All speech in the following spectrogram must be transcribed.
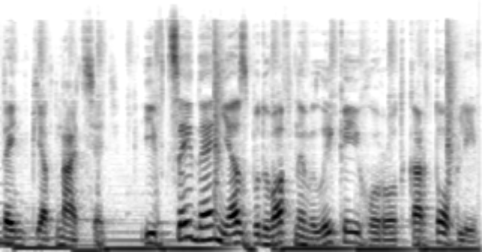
День 15. І в цей день я збудував невеликий город картоплі.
